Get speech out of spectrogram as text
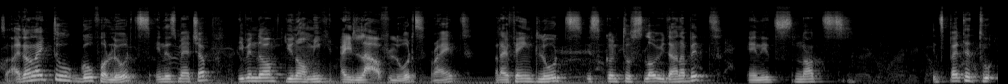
So I don't like to go for Lurtz in this matchup, even though you know me, I love Lurtz, right? But I think Lurtz is going to slow you down a bit, and it's not... It's better to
